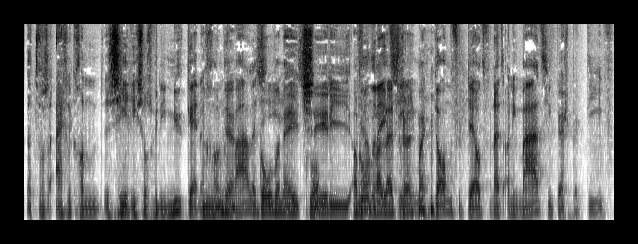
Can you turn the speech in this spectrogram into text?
het was eigenlijk gewoon een serie zoals we die nu kennen. Gewoon Ja, normale Golden Age series. Serie. Golden maar Age letteren. serie, maar dan verteld vanuit animatieperspectief.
